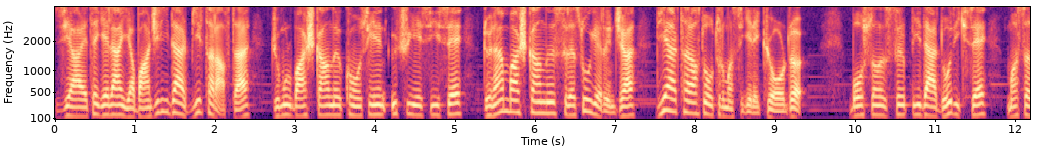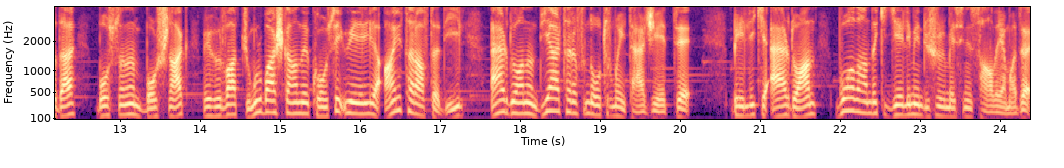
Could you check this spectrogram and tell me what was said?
ziyarete gelen yabancı lider bir tarafta, Cumhurbaşkanlığı Konseyi'nin 3 üyesi ise dönem başkanlığı sırası uyarınca diğer tarafta oturması gerekiyordu. Bosnalı Sırp lider Dodik ise masada Bosna'nın Boşnak ve Hırvat Cumhurbaşkanlığı konsey üyeleriyle aynı tarafta değil, Erdoğan'ın diğer tarafında oturmayı tercih etti. Belli ki Erdoğan bu alandaki gerilimin düşürülmesini sağlayamadı.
